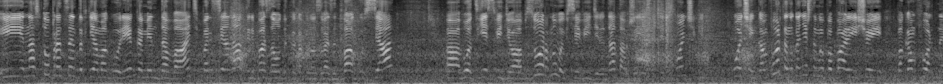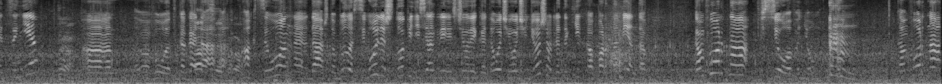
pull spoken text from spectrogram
И на сто процентов я могу рекомендовать пансионат или база отдыха, как он называется, «Два гуся». А, вот есть видеообзор, ну вы все видели, да, там же есть телефончики. Очень комфортно, ну, конечно, мы попали еще и по комфортной цене. Да. А, вот, какая-то Акция а- акционная, да, что было всего лишь 150 гривен с человека. Это очень-очень дешево для таких апартаментов. Комфортно все в нем. Комфортно,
